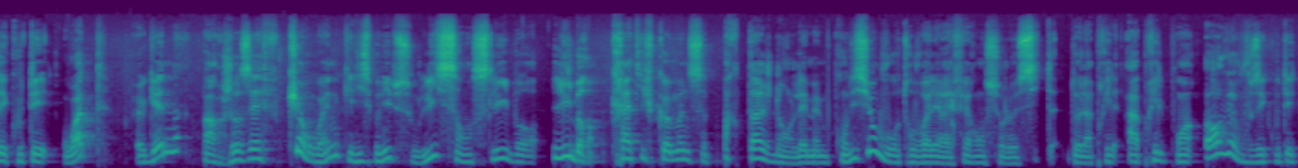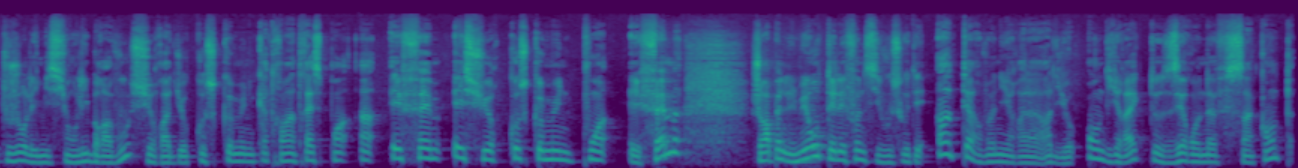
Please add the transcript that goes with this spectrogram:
d'écouter What Again par Joseph Curwen, qui est disponible sous licence libre, libre Creative Commons partage dans les mêmes conditions. Vous retrouverez les références sur le site de l'April. Vous écoutez toujours l'émission Libre à vous sur Radio Cause Commune 93.1 FM et sur causecommune.fm. Je rappelle le numéro de téléphone si vous souhaitez intervenir à la radio en direct 09 50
